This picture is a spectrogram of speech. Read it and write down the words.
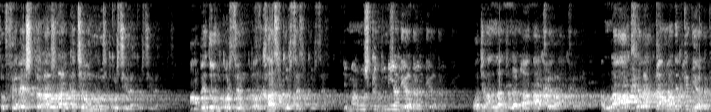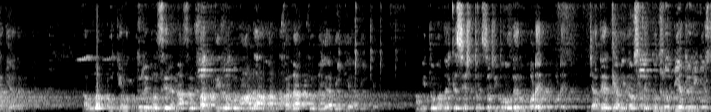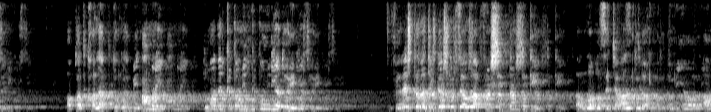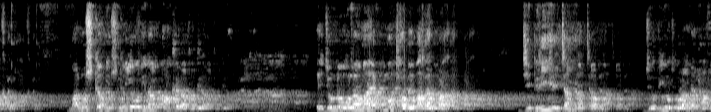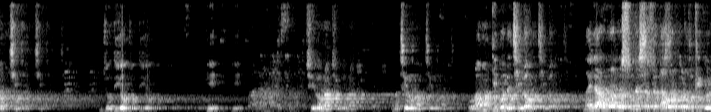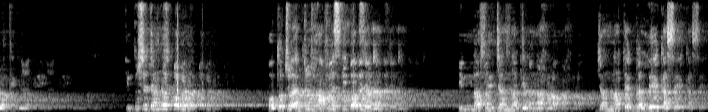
তো ফেরেশতারা আল্লাহর কাছে অনুরোধ করছিলেন। আবেদন করছেন, দরখাস্ত করছেন যে মানুষকে দুনিয়া দিয়া দেন আল্লাহ আখেরা। আল্লাহ আখেরাতটা আমাদেরকে দিয়া দেন আল্লাহ প্রতি উত্তরে বলছিলেন আমি তোমাদেরকে শ্রেষ্ঠত্ব দিব ওদের উপরে, যাদেরকে আমি দশটা কুদরত দিয়ে তৈরি করছি। অকদ খালাকতুকুম বিআমরি। তোমাদেরকে তো আমি হুকুম দিয়ে তৈরি করছি। ফেরেশতারা জিজ্ঞাসা করছে, আল্লাহ, আপনার সিদ্ধান্ত কি? আল্লাহ বলছে লাহুমুদ দুনিয়া ওয়াল আখিরা মানুষকে আমি দুনিয়াও দিলাম, আখেরাতও দিলাম। এই জন্য ওলামা একমত হবে বাগার পাড়া। জিবরিল জান্নাত পাবে না। যদিও কোরআনের হাফেজ ছিল। যদিও যদিও কি কি? ছিল না? ছিল না ছিল না। ওলামা কি বলেছিল? নাইলে আল্লাহ সাথে দাওয়ার করতো কি করে? কিন্তু সে জান্নাত পাবে না। অথচ একজন হাফেজ কি পাবে জানেন? ইন্না ফিল জান্নাতি জান্নাতে একটা লেক আছে।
